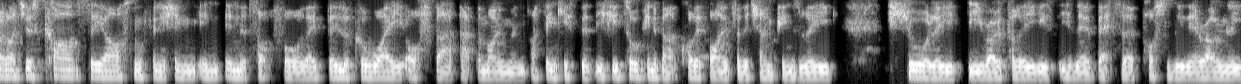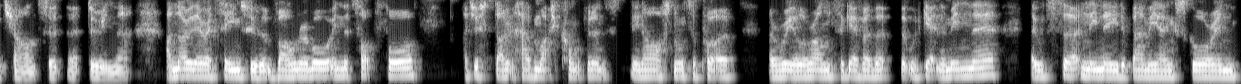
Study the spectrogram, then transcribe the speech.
but I just can't see Arsenal finishing in, in the top four. They they look away off that at the moment. I think if the, if you're talking about qualifying for the Champions League, surely the Europa League is, is their better, possibly their only chance at, at doing that. I know there are teams who look vulnerable in the top four. I just don't have much confidence in Arsenal to put a, a real run together that, that would get them in there. They would certainly need Aubameyang scoring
